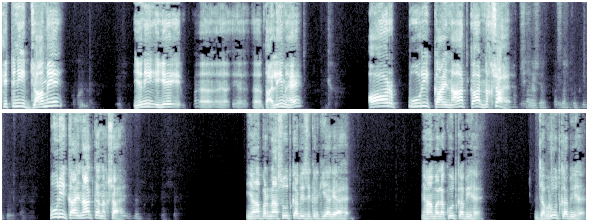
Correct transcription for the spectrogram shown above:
کتنی جامع یعنی یہ تعلیم ہے۔ اور پوری کائنات کا نقشہ ہے۔ پوری کائنات کا نقشہ ہے۔ یہاں پر ناسود کا بھی ذکر کیا گیا ہے۔ یہاں ملکوت کا بھی ہے۔ جبروت کا بھی ہے۔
